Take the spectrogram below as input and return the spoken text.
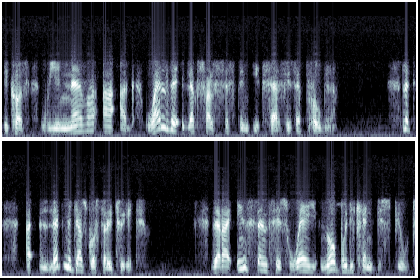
Because we never are, while the electoral system itself is a problem, let, uh, let me just go straight to it. There are instances where nobody can dispute,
